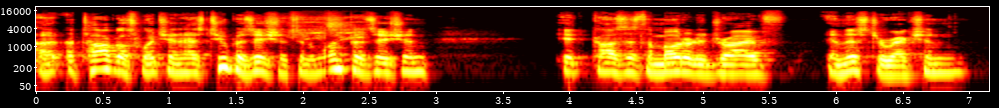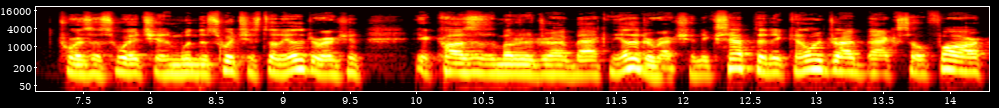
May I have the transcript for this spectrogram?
a, a toggle switch and it has two positions. In one position, it causes the motor to drive in this direction towards the switch, and when the switch is still the other direction, it causes the motor to drive back in the other direction, except that it can only drive back so far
